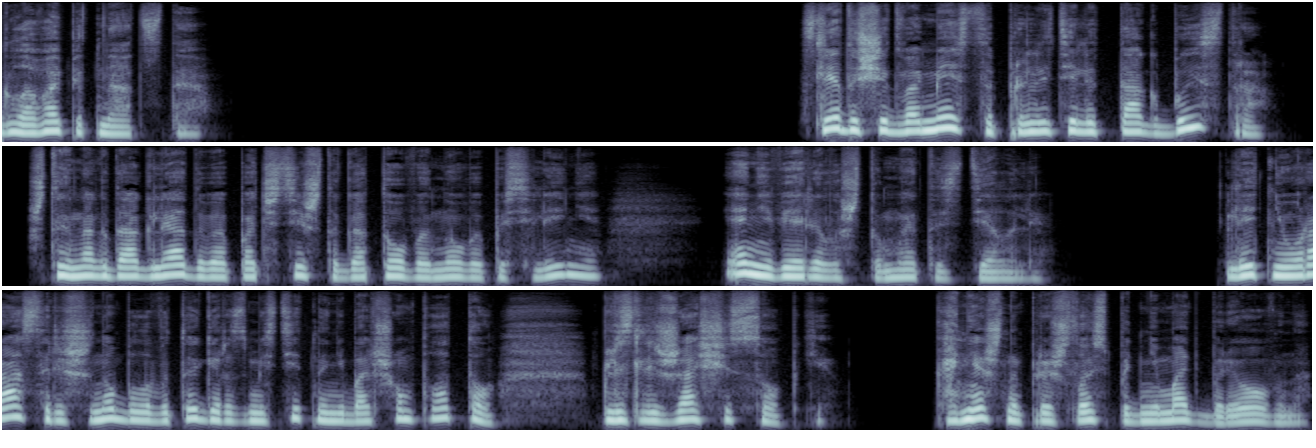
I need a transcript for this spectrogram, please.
Глава 15. Следующие два месяца пролетели так быстро, что иногда, оглядывая почти что готовое новое поселение, я не верила, что мы это сделали. Летний Урас решено было в итоге разместить на небольшом плато, близлежащей сопки. Конечно, пришлось поднимать бревна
